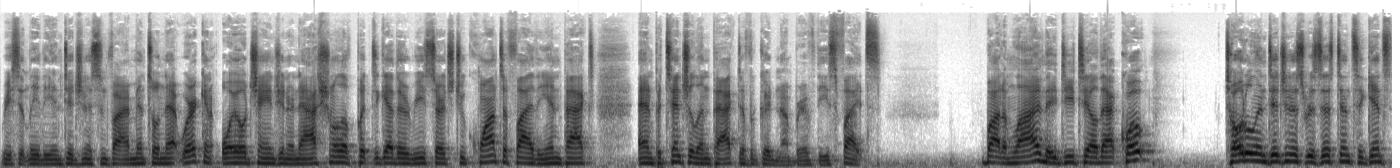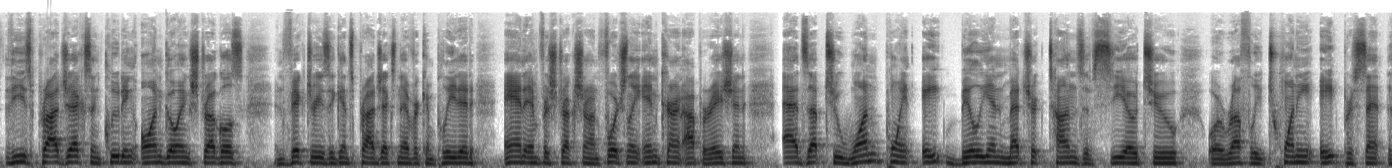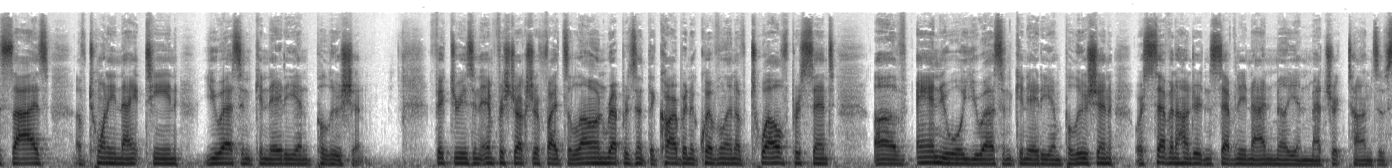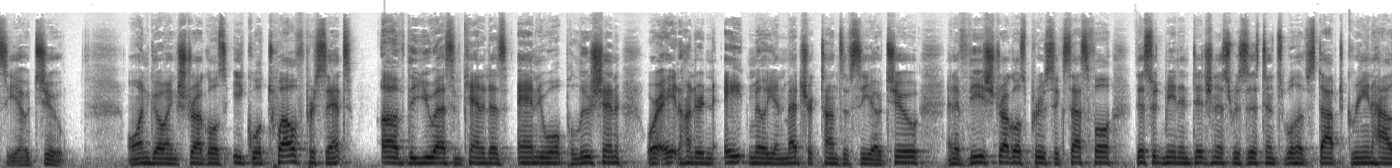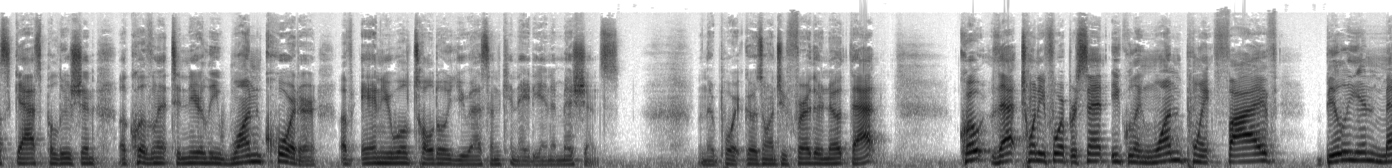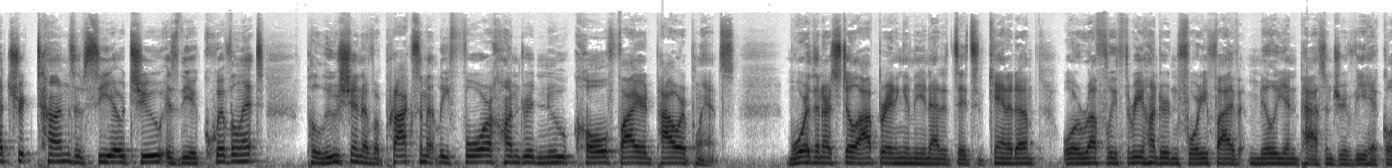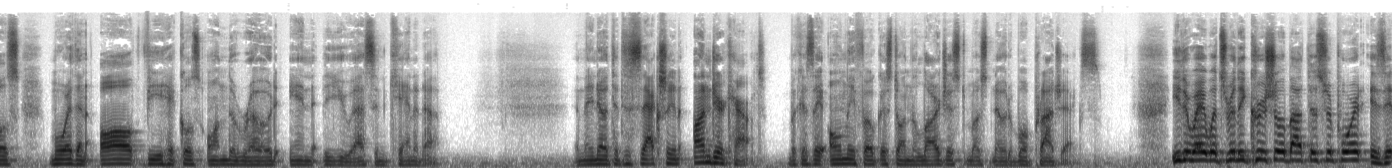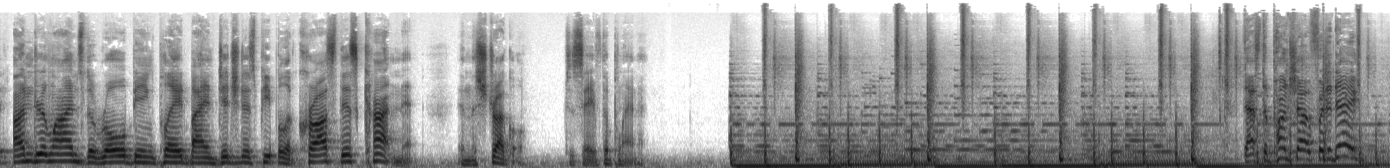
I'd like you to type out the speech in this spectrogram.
Recently, the Indigenous Environmental Network and Oil Change International have put together research to quantify the impact and potential impact of a good number of these fights. Bottom line, they detail that quote Total indigenous resistance against these projects, including ongoing struggles and victories against projects never completed and infrastructure, unfortunately, in current operation, adds up to 1.8 billion metric tons of CO2, or roughly 28% the size of 2019 US and Canadian pollution. Victories in infrastructure fights alone represent the carbon equivalent of 12% of annual US and Canadian pollution, or 779 million metric tons of CO2. Ongoing struggles equal 12% of the US and Canada's annual pollution, or 808 million metric tons of CO2. And if these struggles prove successful, this would mean indigenous resistance will have stopped greenhouse gas pollution equivalent to nearly one quarter of annual total US and Canadian emissions. And the report goes on to further note that, quote, that 24% equaling 1.5 billion metric tons of CO2 is the equivalent pollution of approximately 400 new coal fired power plants, more than are still operating in the United States and Canada, or roughly 345 million passenger vehicles, more than all vehicles on the road in the US and Canada. And they note that this is actually an undercount because they only focused on the largest, most notable projects. Either way, what's really crucial about this report is it underlines the role being played by indigenous people across this continent in the struggle to save the planet. That's the punch out for today.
